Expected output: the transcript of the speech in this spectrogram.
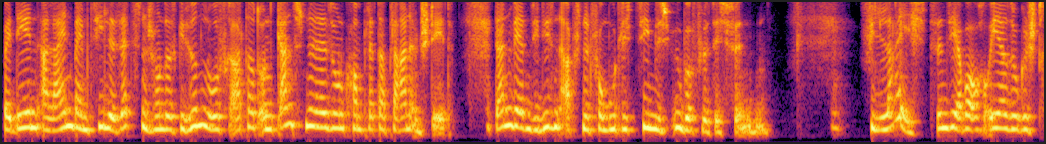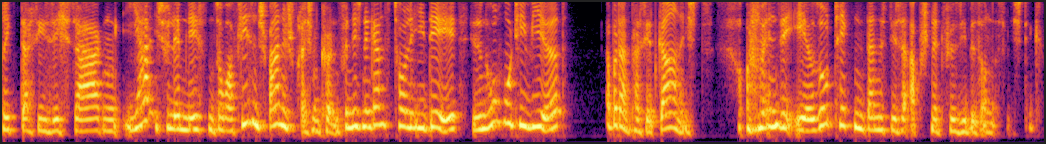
bei denen allein beim Ziele setzen schon das Gehirn losrattert und ganz schnell so ein kompletter Plan entsteht. Dann werden Sie diesen Abschnitt vermutlich ziemlich überflüssig finden. Vielleicht sind Sie aber auch eher so gestrickt, dass Sie sich sagen, ja, ich will im nächsten Sommer fließend Spanisch sprechen können. Finde ich eine ganz tolle Idee. Sie sind hochmotiviert, aber dann passiert gar nichts. Und wenn Sie eher so ticken, dann ist dieser Abschnitt für Sie besonders wichtig.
